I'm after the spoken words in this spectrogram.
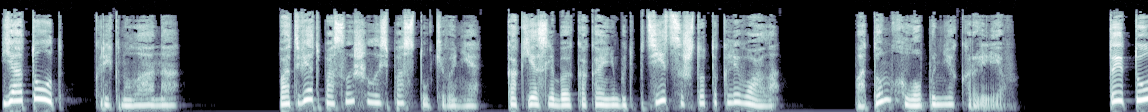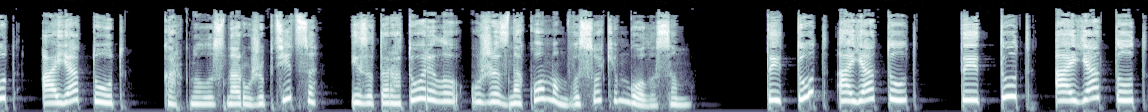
Я тут!» — крикнула она. В ответ послышалось постукивание, как если бы какая-нибудь птица что-то клевала. Потом хлопанье крыльев. «Ты тут, а я тут!» — каркнула снаружи птица и затараторила уже знакомым высоким голосом. «Ты тут, а я тут! Ты тут, а я тут!»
